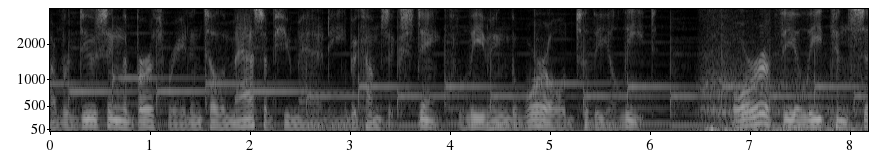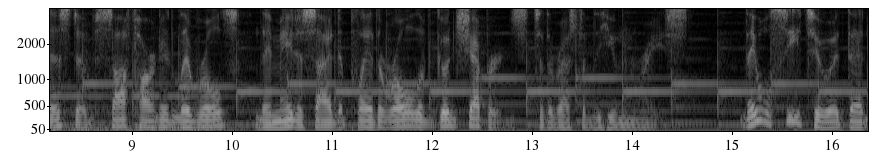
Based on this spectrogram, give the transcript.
of reducing the birth rate until the mass of humanity becomes extinct, leaving the world to the elite. Or if the elite consist of soft hearted liberals, they may decide to play the role of good shepherds to the rest of the human race. They will see to it that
